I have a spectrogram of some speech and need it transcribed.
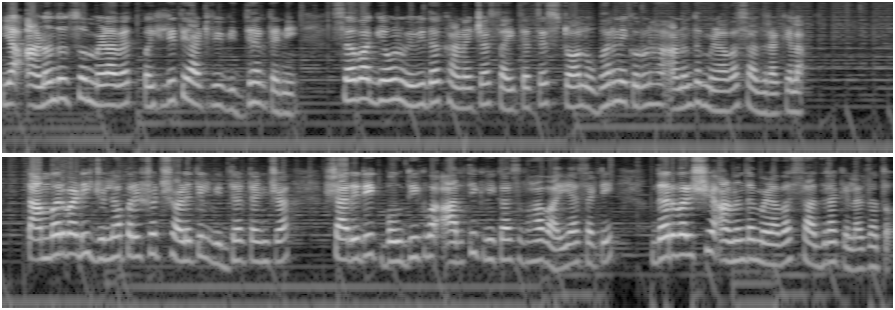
या आनंदोत्सव मेळाव्यात पहिली ते आठवी विद्यार्थ्यांनी सहभाग घेऊन विविध खाण्याच्या साहित्याचे स्टॉल उभारणी करून हा आनंद मेळावा साजरा केला. तांबरवाडी जिल्हा परिषद शाळेतील विद्यार्थ्यांच्या शारीरिक बौद्धिक व आर्थिक विकास व्हावा यासाठी दरवर्षी आनंद मेळावा साजरा केला जातो.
